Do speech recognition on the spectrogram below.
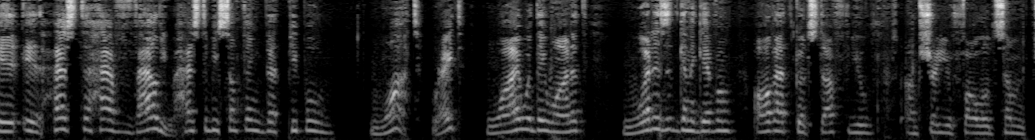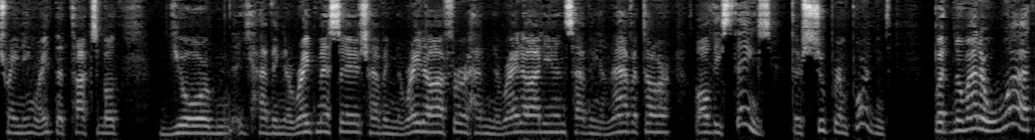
it, it has to have value. Has to be something that people want right? Why would they want it? What is it going to give them? All that good stuff. You I'm sure you followed some training right that talks about your having the right message having the right offer having the right audience having an avatar all these things. They're super important. But no matter what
